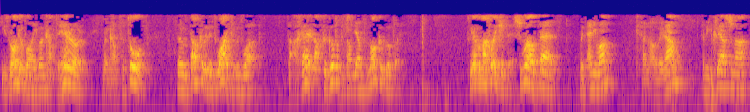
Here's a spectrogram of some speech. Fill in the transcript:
He's rogable, he won't come to hero, he won't come to thought. So Dafka with his wife, it would work. For Acher, Dafka Gufa, for somebody else, not Gufa. So we have a machlokes there. Shmuel says, with anyone, turn all the way around, and read Kriyas Shema,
